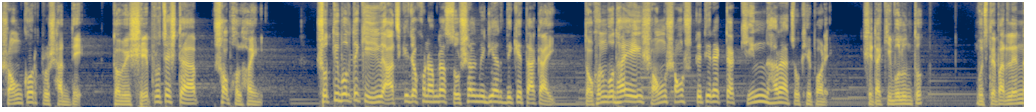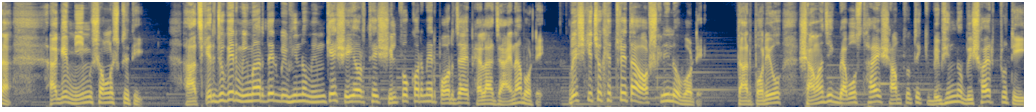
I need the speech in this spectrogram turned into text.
শঙ্কর প্রসাদ দে। তবে সে প্রচেষ্টা সফল হয়নি। সত্যি বলতে কি, আজকে যখন আমরা সোশ্যাল মিডিয়ার দিকে তাকাই, তখন বোধহয় এই সংস্কৃতির একটা ক্ষীণ ধারা চোখে পড়ে। সেটা কি বলুন তো? বুঝতে পারলেন না? আগে মিম সংস্কৃতি। আজকের যুগের মিমারদের বিভিন্ন মিমকে সেই অর্থে শিল্পকর্মের পর্যায়ে ফেলা যায় না বটে। বেশ কিছু ক্ষেত্রে তা অশ্লীলও বটে। তারপরেও সামাজিক ব্যবস্থায় সাম্প্রতিক বিভিন্ন বিষয়ের প্রতি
